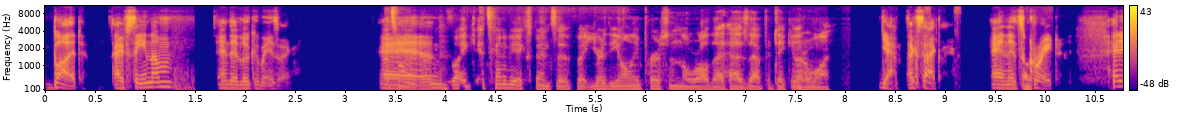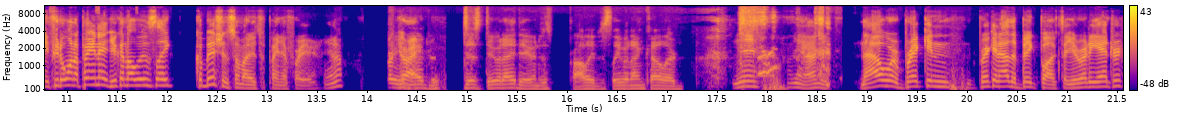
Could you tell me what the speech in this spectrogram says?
But i've seen them and they look amazing. That's one of the and things, like it's going to be expensive, but you're the only person in the world that has that particular one. yeah exactly and it's Okay. great and if you don't want to paint it you can always like commission somebody to paint it for you you know Or, you know, right. just, just do what I do and just probably just leave it uncolored. yeah, yeah I mean, now we're breaking breaking out the big bucks are you ready andrew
